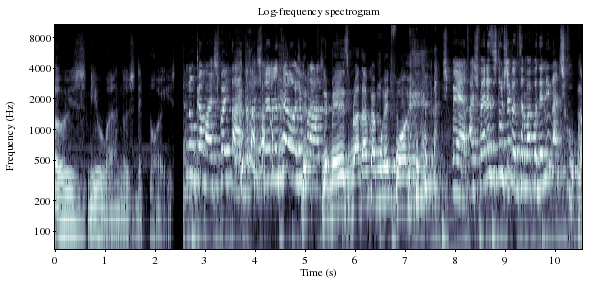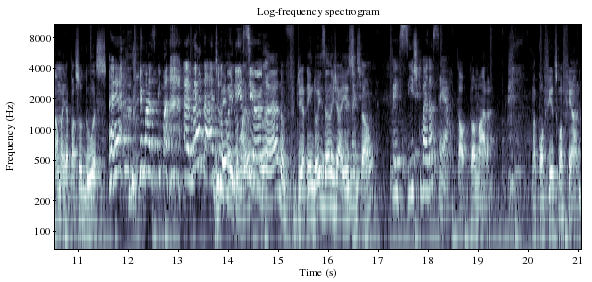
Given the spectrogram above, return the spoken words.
Dois mil anos depois. Nunca mais, coitado. Tá esperando até hoje o De- prato. Dependendo desse prato, vai ficar morrer de fome. Espera, as férias estão chegando, você não vai poder nem dar desculpa. Não, mas já passou duas. É, não tem mais o que fazer. É verdade, não, tem foi muito nem esse ano. É, não- já tem dois anos já isso, mas- então. Persiste que vai dar certo. to- Tomara. Mas confia desconfiando.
